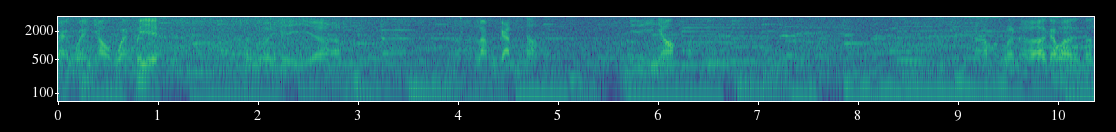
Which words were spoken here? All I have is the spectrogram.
bán quán nhậu quán bia có người thì à, à, làm cảnh thôi nhảy nhót. À, một lần nữa cảm ơn đến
